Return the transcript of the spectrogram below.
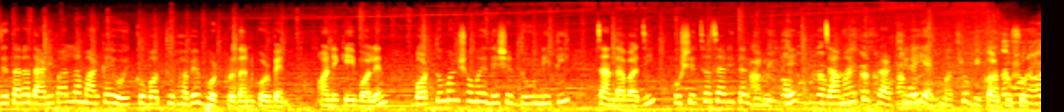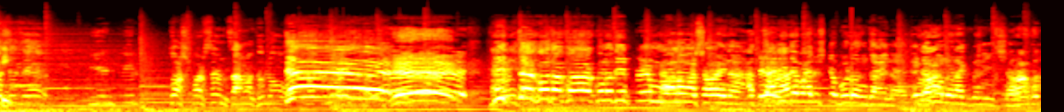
যে তারা দাড়িপাল্লা মার্কায় ঐক্যবদ্ধভাবে ভোট প্রদান করবেন। অনেকেই বলেন বর্তমান সময়ে দেশের দুর্নীতি চাঁদাবাজি ও স্বেচ্ছাচারিতার বিরুদ্ধে জামায়াতের প্রার্থীরাই একমাত্র বিকল্প শক্তি। বিএনপির দশ পার্সেন্ট জামাত হলো মিথ্যা কথা কওয়া কোনোদিন প্রেম ভালোবাসা হয় না আর চারিতে মানুষকে ভুলন যায় না এটা মনে রাখবেন ইনশাআল্লাহ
